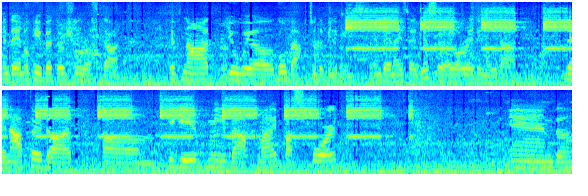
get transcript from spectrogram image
And then okay better sure of that. If not you will go back to the Philippines. And then I said yes sir I already know that then after that um, he gave me back my passport. And uh,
